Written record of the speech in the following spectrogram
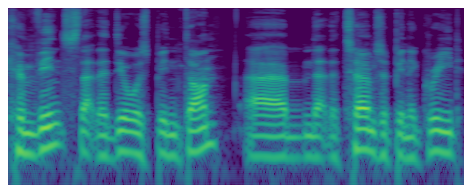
convinced that the deal has been done, um, that the terms have been agreed,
